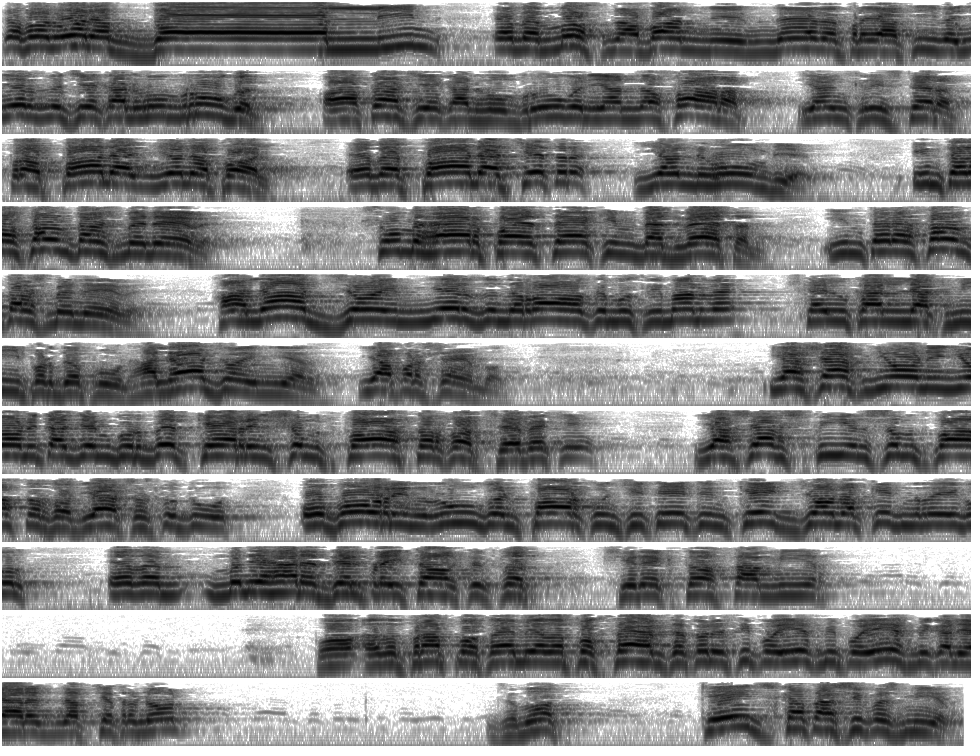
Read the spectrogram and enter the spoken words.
Ka thonë, ve led-dalin, edhe mos na ban neve prej atyve njerzve që e kanë hum rrugën. Ata që e kanë hum rrugën janë nasarat, janë krishterët. Pra pala njena palë, edhe pala qetër janë në humbje. Interesant është me neve. Shumë herë po e prekim vetveten. Interesant është me neve. Hala gjojmë njerz në radhët e muslimanve, çka ju kanë lakmi për do punë. Hala gjojmë njerz, ja për shembull. Ja shef njoni njoni ta gjen n'gurbet kerrin shumë të pastër thot qe veç ki. Ja shef shpijën shumë të pastër thot ja kështu duhet. Oborrin rrugën parkun qytetin kejt gjona kejt në rregull edhe menjëherë del prej taktit thot kqyre këto sa mirë. Po edhe prap po themi edhe po kthehem se tonë si po jesmi po jesmi kanë herë nga të qetrën anë. Xhemat, kejt çka ta shifsh mirë.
